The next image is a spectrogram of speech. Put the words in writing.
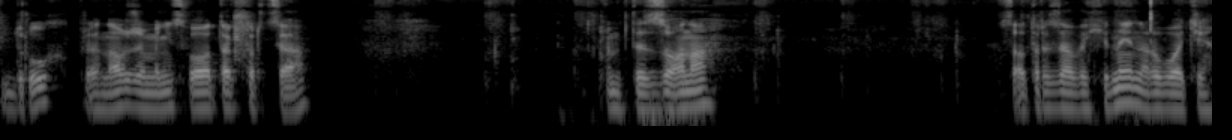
друг пригнав вже мені свого тракторця. МТ-зона. Завтра взяв вихідний на роботі.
